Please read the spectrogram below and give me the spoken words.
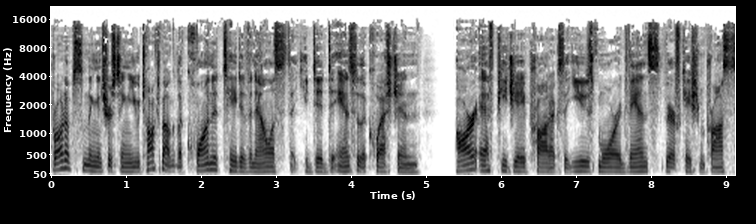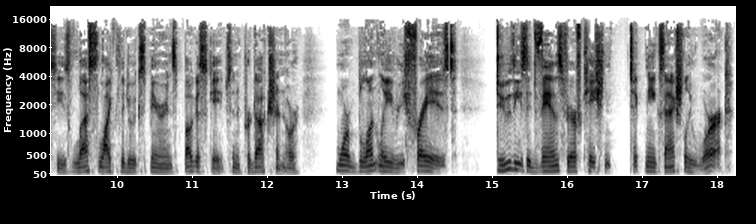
brought up something interesting. You talked about the quantitative analysis that you did to answer the question Are FPGA products that use more advanced verification processes less likely to experience bug escapes in production? Or more bluntly rephrased, do these advanced verification techniques actually work?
